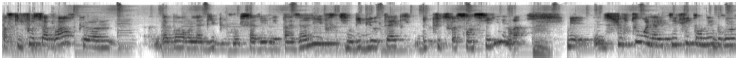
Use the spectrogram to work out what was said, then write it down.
Parce qu'il faut savoir que D'abord, la Bible, vous le savez, n'est pas un livre, c'est une bibliothèque de plus de 66 livres. Hmm. Mais surtout, elle a été écrite en hébreu,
